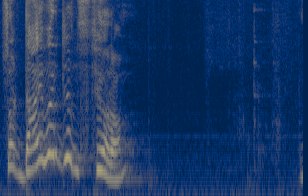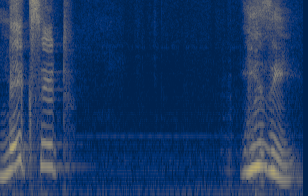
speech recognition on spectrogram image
So, divergence theorem makes it easy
